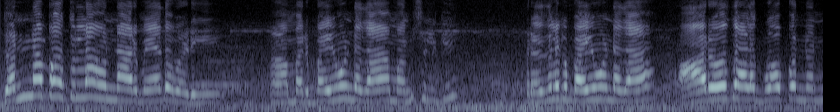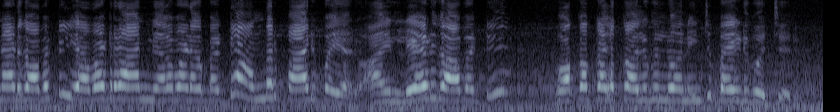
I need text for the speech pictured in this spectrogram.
దొన్నపతుల్లా ఉన్నారు మీద పడి ఆ, మరి భయం ఉండదా మనుషులకి? ప్రజలకు భయం ఉండదా? ఆ రోజు వాళ్ళ గోపన్న ఉన్నాడు కాబట్టి ఎవడరా అని నిలబడబట్టి అందరు పారిపోయారు. ఆయన లేడు కాబట్టి ఒక్కొక్కళ్ళ కలుగుల్లో నుంచి బయటకు వచ్చారు.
